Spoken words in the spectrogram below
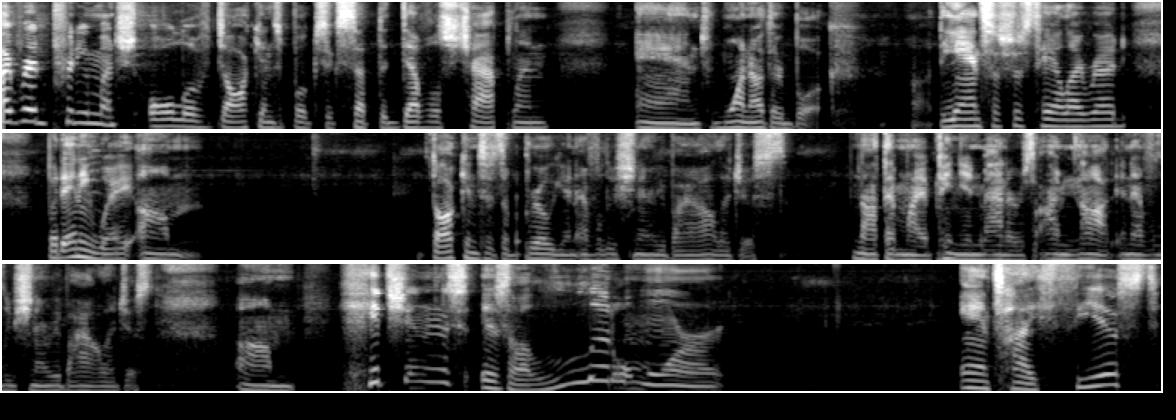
I read pretty much all of Dawkins' books except The Devil's Chaplain and one other book. Uh, the Ancestor's Tale I read. But anyway, um, Dawkins is a brilliant evolutionary biologist. Not that my opinion matters. I'm not an evolutionary biologist. Um, Hitchens is a little more anti-theist,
